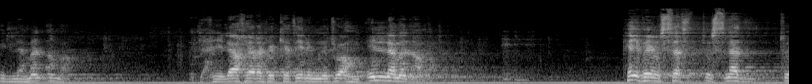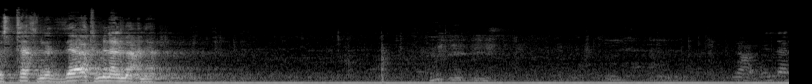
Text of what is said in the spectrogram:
إلا من أمر. يعني لا خير في كثير من نجواهم إلا من أمر. كيف تستثنى الذات من المعنى نعم إلا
